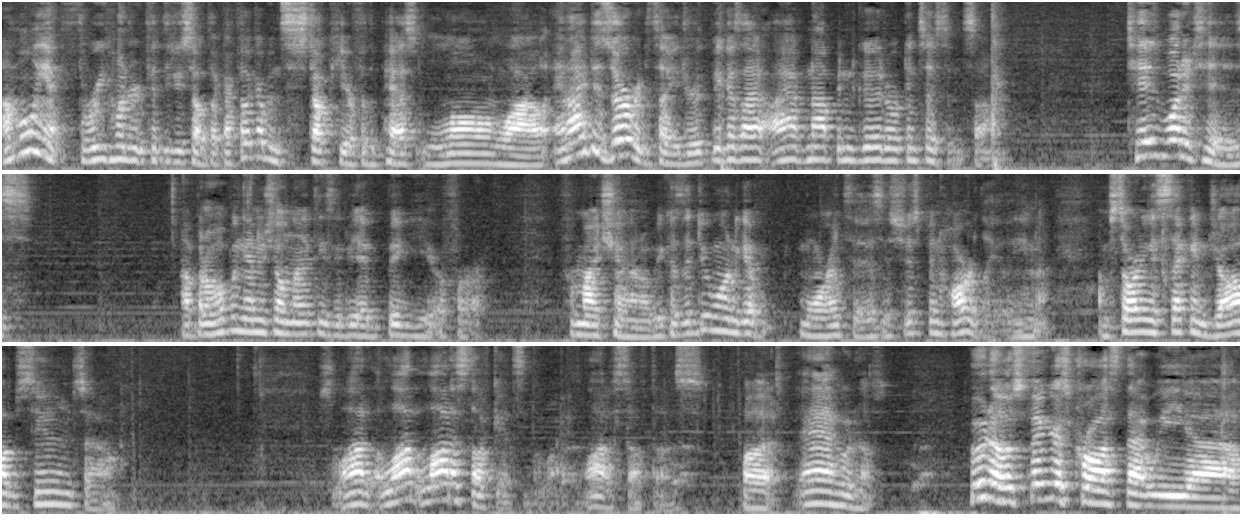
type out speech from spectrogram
I'm only at 352 subs. Like, I feel like I've been stuck here for the past long while, and I deserve it to tell you the truth because I, I have not been good or consistent. So, tis what it is. Uh, but I'm hoping NHL 19 is gonna be a big year for for my channel because I do want to get more into this. It's just been hard lately, you know. I'm starting a second job soon, so a lot, a lot, a lot of stuff gets in the way. A lot of stuff does, but eh, who knows? Who knows? Fingers crossed that we uh,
